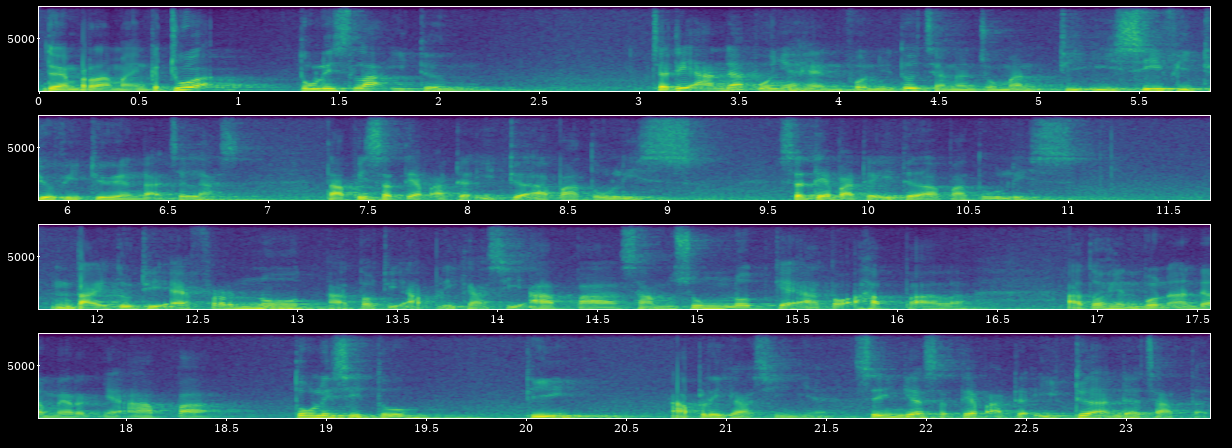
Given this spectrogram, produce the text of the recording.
itu yang pertama. Yang kedua, tulislah idemu. Jadi Anda punya handphone itu jangan cuma diisi video-video yang nggak jelas, tapi setiap ada ide apa tulis. Setiap ada ide apa tulis. Entah itu di Evernote atau di aplikasi apa, Samsung Note kayak atau apalah, atau handphone Anda mereknya apa, tulis itu di aplikasinya. Sehingga setiap ada ide Anda catat.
